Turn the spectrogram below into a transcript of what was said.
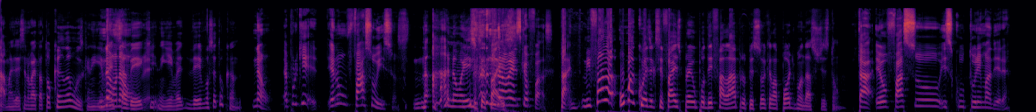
Tá, mas aí você não vai estar tocando a música. Ninguém Não, vai não, saber é- que. Ninguém vai ver você tocando. Não. É porque eu não faço isso. Ah, não é isso que você faz. não é isso que eu faço. Tá, me fala uma coisa que você faz pra eu poder falar pra pessoa que ela pode mandar sugestão. Tá, eu faço escultura em madeira.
